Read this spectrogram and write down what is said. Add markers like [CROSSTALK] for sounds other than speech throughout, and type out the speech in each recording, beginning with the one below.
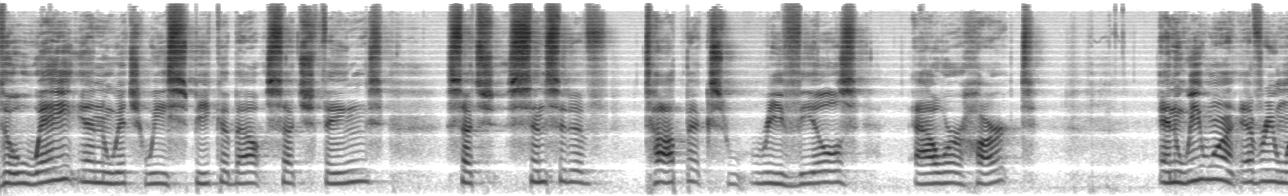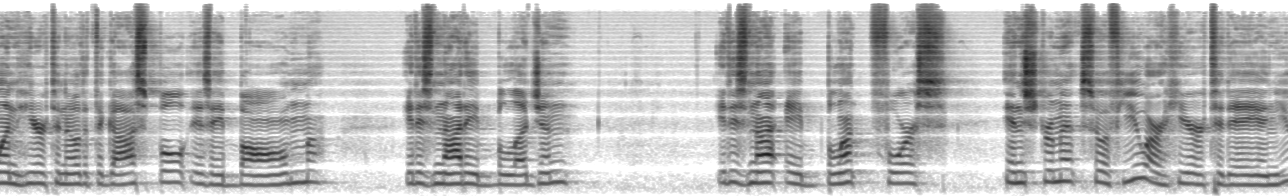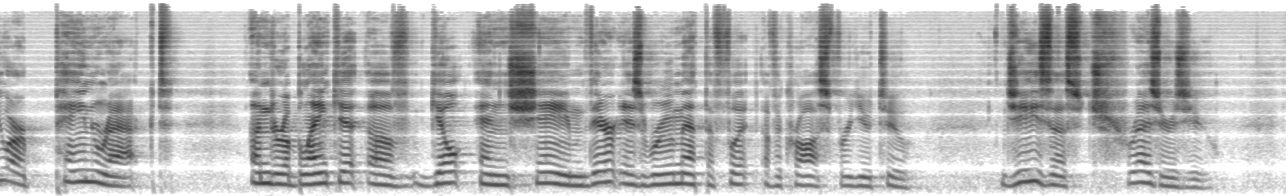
the way in which we speak about such things, such sensitive topics, reveals our heart. And we want everyone here to know that the gospel is a balm, it is not a bludgeon, it is not a blunt force instrument. So if you are here today and you are pain racked under a blanket of guilt and shame, there is room at the foot of the cross for you too. Jesus treasures you.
